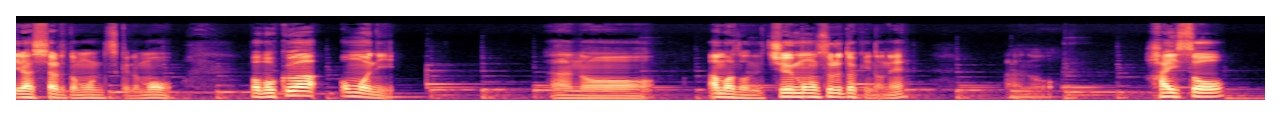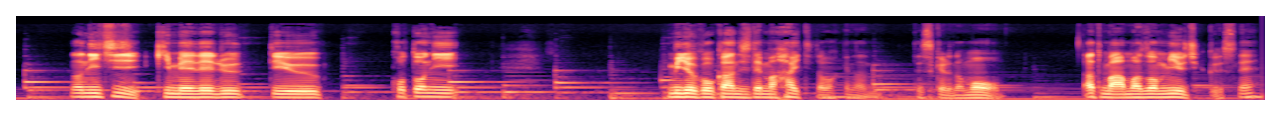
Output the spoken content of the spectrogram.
いらっしゃると思うんですけども、まあ、僕は主に、あのー Amazon で注文する時のね、あの、配送の日時決めれるっていうことに魅力を感じて、まあ、入ってたわけなんですけれども、あと、まあ、Amazon Music ですね。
